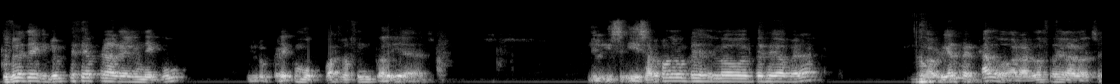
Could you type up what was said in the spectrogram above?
fíjate que yo empecé a operar el NQ y lo operé como cuatro o cinco días. ¿Y, y sabes cuándo lo empecé a operar? No. abría el mercado a las 12 de la noche.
